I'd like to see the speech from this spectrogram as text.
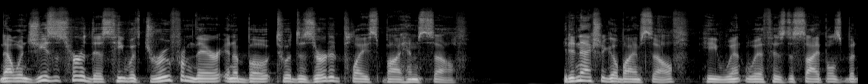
Now, when Jesus heard this, he withdrew from there in a boat to a deserted place by himself. He didn't actually go by himself, he went with his disciples, but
